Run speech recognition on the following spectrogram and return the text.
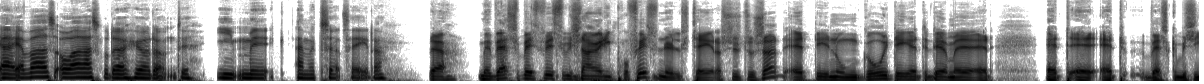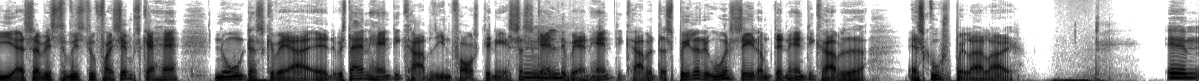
ja, jeg var også overrasket, da jeg hørte om det i med amatørteater. Ja. Men hvad, hvis, hvis vi snakker i professionelle teater, synes du så, at det er nogle gode idéer, det der med, at, at, at, at hvad skal man sige, altså hvis du, hvis du for eksempel skal have nogen, der skal være, øh, hvis der er en handicappet i en forestilling, så skal Mm. mm. det være en handicappet, der spiller det, uanset om den handicappede er skuespiller eller ej. Øhm,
